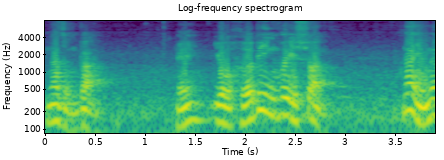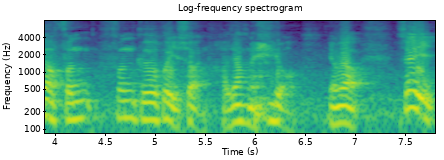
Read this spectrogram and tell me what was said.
那怎么办？哎，有合并会算，那有没有分分割会算？好像没有，有没有？所以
